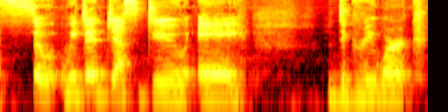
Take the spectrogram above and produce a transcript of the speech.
So we did just do a degree work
